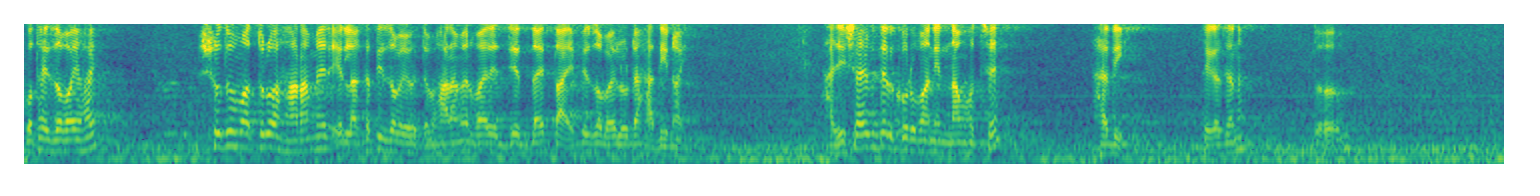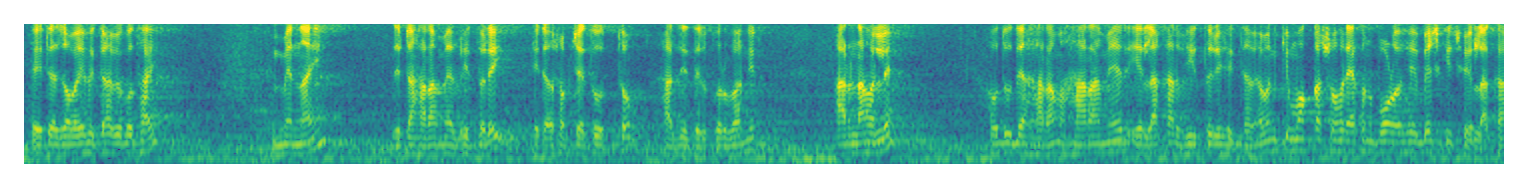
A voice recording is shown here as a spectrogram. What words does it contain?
কোথায় জবাই হয়? শুধুমাত্র হারামের এলাকাতেই জবাই হতে হবে। হারামের বাইরে জেদ্দায়, তাইফে জবাই হলে ওটা হাদি নয়। হাজি সাহেবদের কোরবানির নাম হচ্ছে হাদি, ঠিক আছে না? তো এটা জবাই হইতে হবে কোথায়? মেনাই, যেটা হারামের ভিতরেই, এটা সবচাইতে উত্তম, হাজিদের কোরবানির। আর না হলে হদুদে হারাম, হারামের এলাকার ভিতরে হইতে হবে। এমনকি মক্কা শহরে এখন বড় হয়ে বেশ কিছু এলাকা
